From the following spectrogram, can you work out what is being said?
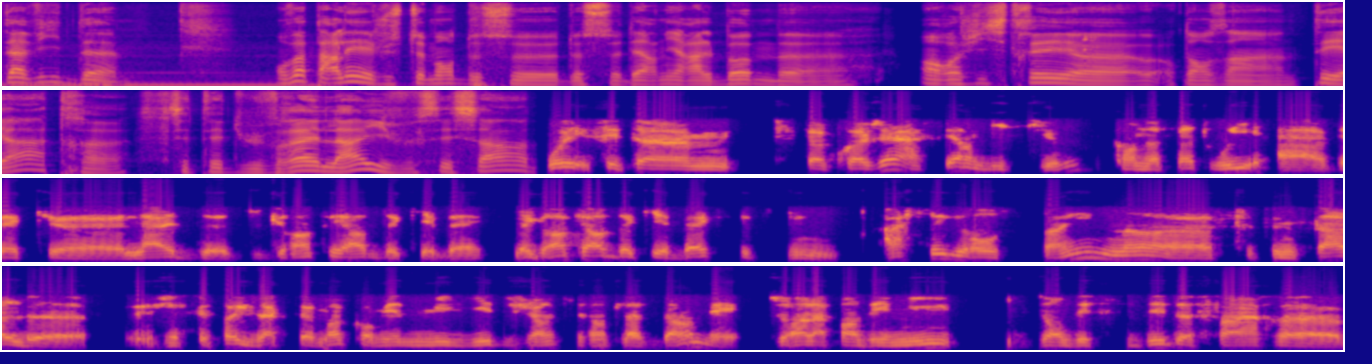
David, on va parler justement de ce, de ce dernier album euh, enregistré euh, dans un théâtre. C'était du vrai live, c'est ça? Oui, c'est un, un projet assez ambitieux qu'on a fait, oui, avec euh, l'aide du Grand Théâtre de Québec. Le Grand Théâtre de Québec, c'est une assez grosse scène. C'est une salle de, je ne sais pas exactement combien de milliers de gens qui rentrent là-dedans, mais durant la pandémie, ils ont décidé de faire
